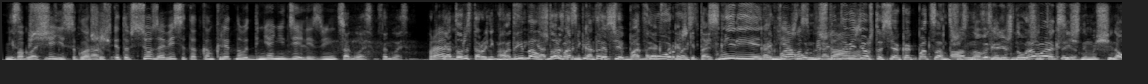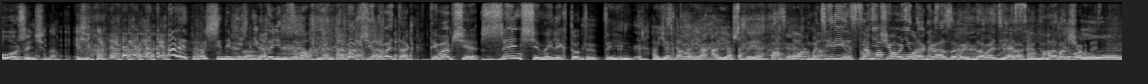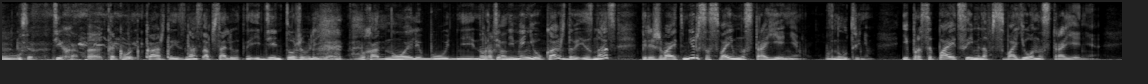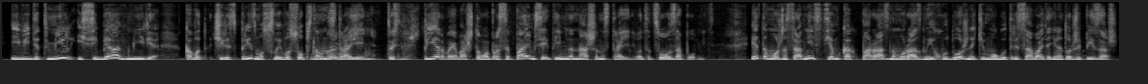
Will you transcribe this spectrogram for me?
Не Вообще не соглашусь. Хорошо. Это все зависит от конкретного дня недели, извините. Согласен, согласен. Правильно? Я тоже сторонник А Бадзи. ты Я должна тоже сторонник концепции Бадзи, я, покорность, китайской. смирение, Конечно. покорность. Что ты ведешь-то себя как пацан в 16 Анна, вы, конечно, лет? очень Давай ты. токсичный мужчина. О, женщина. Мужчины меня ж никто не называл. Нет, ты вообще, давай так, ты вообще женщина или кто ты? Ты. А я, а я, а я что, я покорна? Материнство Я ничего не доказывает. Давайте Я так, это надо еще... тихо. Так. вот, каждый из нас абсолютно, и день тоже влияет. Выходной или будний. Но, тем не Проходной. менее, у каждого из нас переживает мир со своим настроением внутренним. И просыпается именно в свое настроение. И видит мир и себя в мире как вот через призму своего собственного Ну, конечно. настроения. То есть первое, во что мы просыпаемся, это именно наше настроение. Вот это слово запомните. Это можно сравнить с тем, как по-разному разные художники могут рисовать один и тот же пейзаж.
